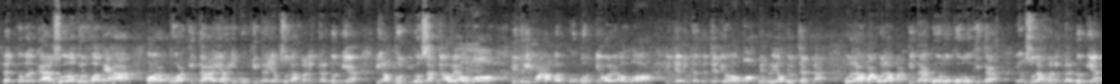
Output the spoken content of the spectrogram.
dan keberkahan suratul fatihah orang tua kita ayah ibu kita yang sudah meninggal dunia diampuni dosanya oleh Allah diterima amal kuburnya oleh Allah dijadikan menjadi Allah min riyadil jannah. Ulama-ulama kita guru-guru kita yang sudah meninggal dunia.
